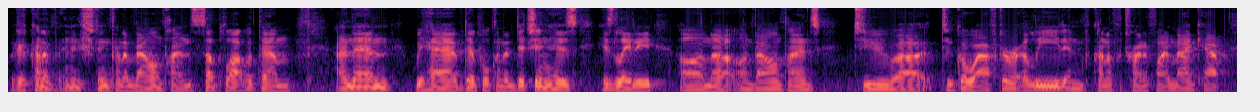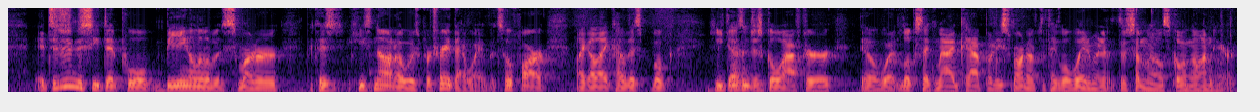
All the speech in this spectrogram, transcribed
which is kind of an interesting kind of Valentine's subplot with them. And then we have Deadpool kind of ditching his his lady on uh, on Valentine's to uh, to go after a lead and kind of trying to find Madcap. It's interesting to see Deadpool being a little bit smarter because he's not always portrayed that way. But so far, like I like how this book he doesn't just go after you know what looks like Madcap, but he's smart enough to think, well, wait a minute, there's something else going on here.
